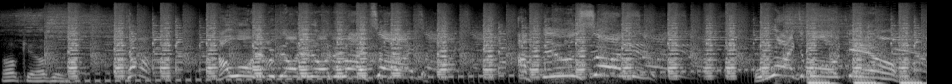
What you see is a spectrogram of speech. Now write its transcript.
Okay, okay. Come on. I want everybody on the right side. I feel sorry. Right about now.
